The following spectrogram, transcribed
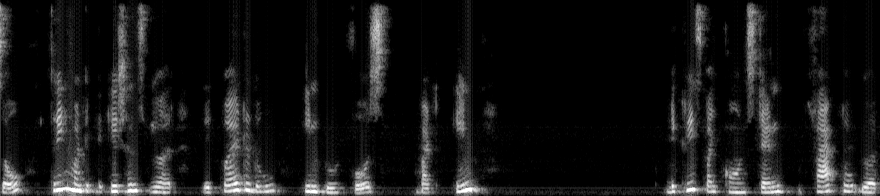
so three multiplications you are required to do in brute force but in decrease by constant factor you are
